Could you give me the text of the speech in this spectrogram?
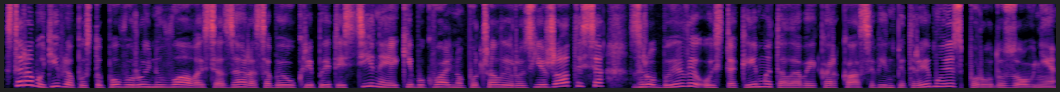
Стара будівля поступово руйнувалася. Зараз, аби укріпити стіни, які буквально почали роз'їжджатися, зробили ось такий металевий каркас. Він підтримує споруду зовні.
